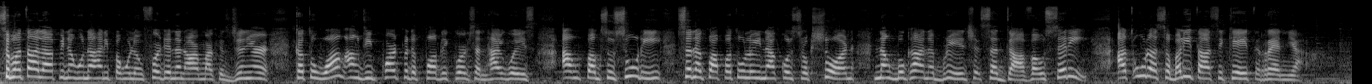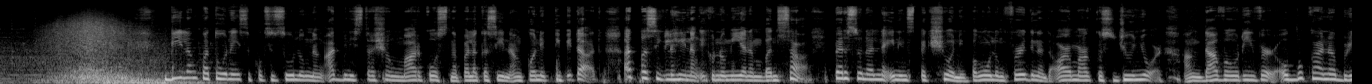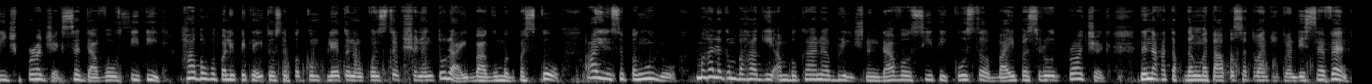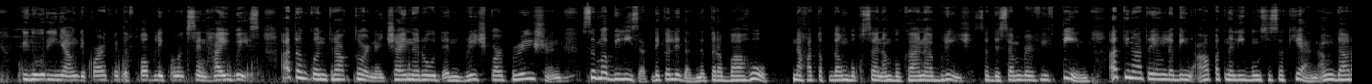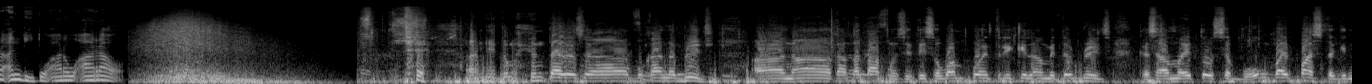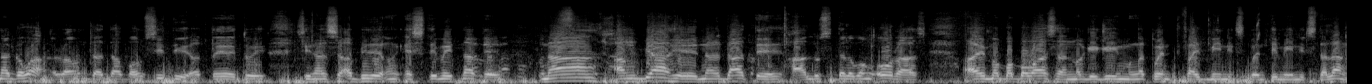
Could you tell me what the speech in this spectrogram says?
Samantala, pinangunahan ni Pangulong Ferdinand R. Marcos Jr. katuwang ang Department of Public Works and Highways ang pagsusuri sa nagpapatuloy na konstruksyon ng Bugana Bridge sa Davao City. At una sa balita si Kate Renya. Bilang patunay sa pagsusulong ng Administrasyong Marcos na palakasin ang konektibidad at pasiglahin ang ekonomiya ng bansa, personal na ininspeksyon ni Pangulong Ferdinand R. Marcos Jr. ang Davao River o Bukana Bridge Project sa Davao City habang papalipit na ito sa pagkumpleto ng konstruksyon ng tulay bago magpasko. Ayon sa Pangulo, mahalagang bahagi ang Bukana Bridge ng Davao City Coastal Bypass Road Project na nakatakdang matapos sa 2027. Pinuri niya ang Department of Public Works and Highways at ang kontraktor na China Road and Bridge Corporation sa mabilis at dekalidad na trabaho. Nakatakdang buksan ang Bukana Bridge sa December 15 at tinatayang labing apat na libong sasakyan ang daraan dito araw-araw. Andito ngayon tayo sa Bukana Bridge. Ah, nakakatapos, it is a 1.3 kilometer bridge. Kasama ito sa buong bypass na ginagawa around the Davao City. At eh, ito'y sinasabi ang estimate natin na ang biyahe na dati halos dalawang oras ay mababawasan magiging mga 25 minutes, 20 minutes na lang.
